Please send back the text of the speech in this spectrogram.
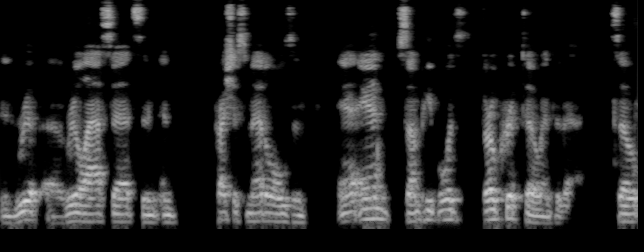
and real, uh, real assets and, and precious metals and, and, some people would throw crypto into that. So,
